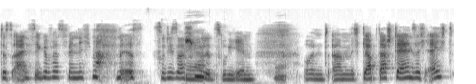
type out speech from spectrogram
Das Einzige, was wir nicht machen, ist, zu dieser Schule ja. zu gehen. Ja. Und ähm, ich glaube, da stellen sich echt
